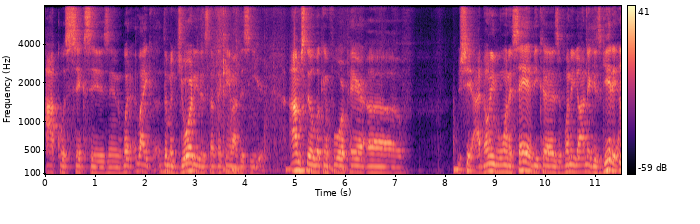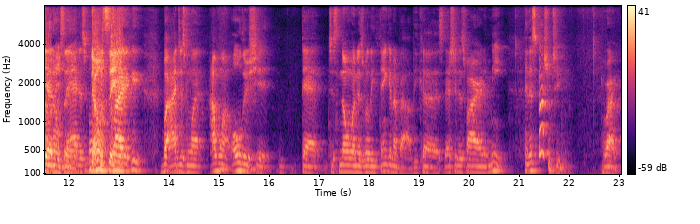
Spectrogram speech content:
Aqua Sixes and what like the majority of the stuff that came out this year. I'm still looking for a pair of shit. I don't even want to say it because if one of y'all niggas get it, Yeah, I'm don't say mad it. as fuck. Don't say like, But I just want I want older shit that just no one is really thinking about because that shit is fire to me. and it's special to you. Right.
